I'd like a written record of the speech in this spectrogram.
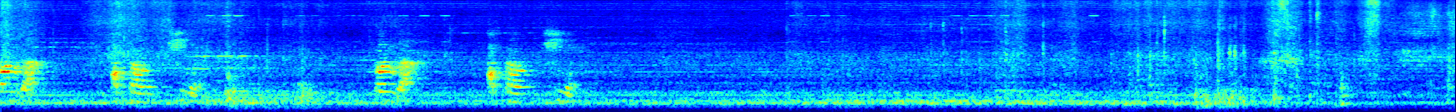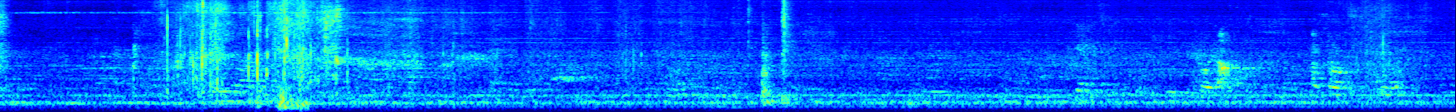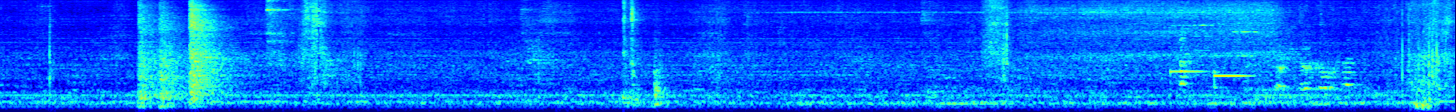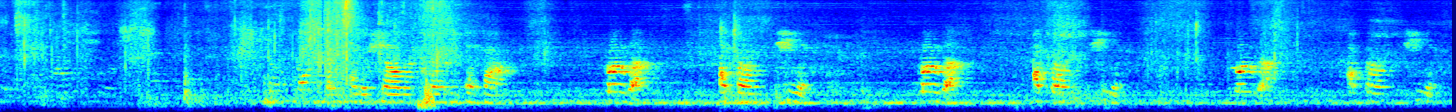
Associate. as a shown curvy exam. Sonda. Associate. Um, Sonda. Associate. Um, Sonda. Associate. Um,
